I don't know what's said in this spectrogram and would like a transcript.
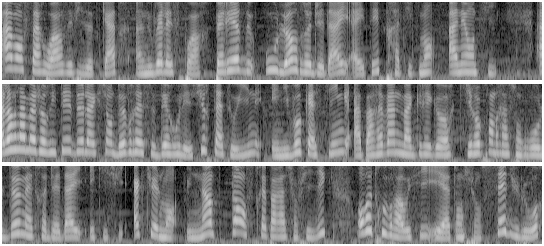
avant Star Wars épisode 4 Un nouvel espoir, période où l'ordre Jedi a été pratiquement anéanti. Alors la majorité de l'action devrait se dérouler sur Tatooine et niveau casting, à part Evan McGregor qui reprendra son rôle de maître Jedi et qui suit actuellement une intense préparation physique, on retrouvera aussi, et attention c'est du lourd,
